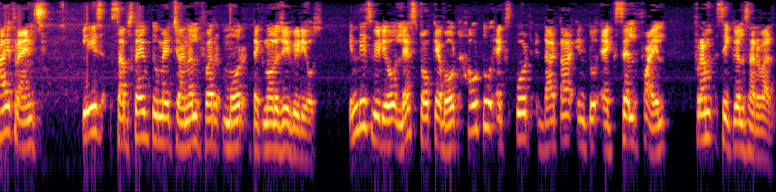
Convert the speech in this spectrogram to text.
Hi friends, please subscribe to my channel for more technology videos. In this video, let's talk about how to export data into Excel file from SQL Server.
